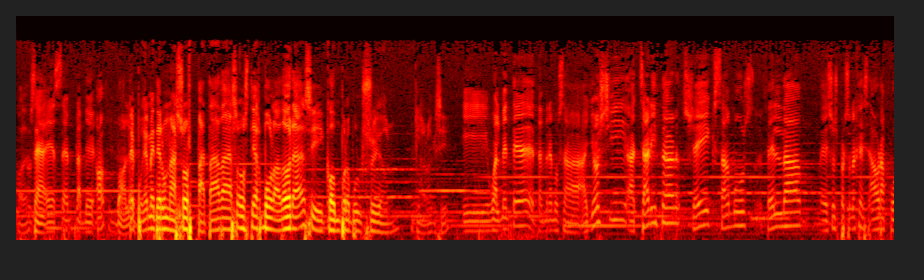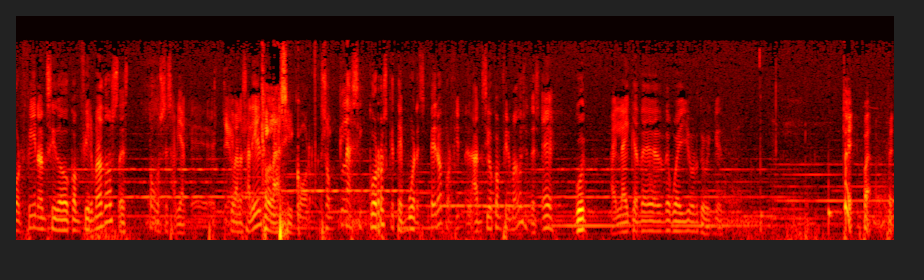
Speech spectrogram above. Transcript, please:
Joder. O sea, es en plan de, oh, Le vale. puede meter unas sos patadas, hostias voladoras y con propulsión. Claro que sí. Y igualmente tendremos a, a Yoshi, a Charizard, Shake, Samus, Zelda. Esos personajes ahora por fin han sido confirmados. Es- todos se sabían que, que iban a salir. Clásico. Son clásicos que te mueres, pero por fin han sido confirmados y dices, eh, good. I like the, the way you're doing it. Sí, bueno, en fin.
